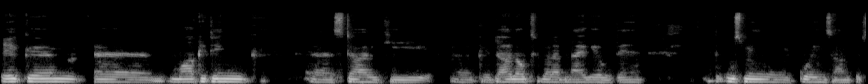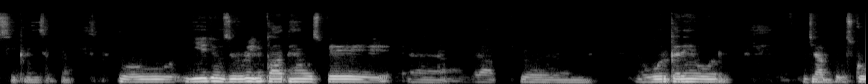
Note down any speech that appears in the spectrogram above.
ایک مارکیٹنگ اسٹائل کی ڈائلاگس وغیرہ بنائے گئے ہوتے ہیں، تو اس میں کوئی انسان کچھ سیکھ نہیں سکتا۔ تو یہ جو ضروری نکات ہیں اس پہ اگر آپ غور کریں اور جب اس کو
